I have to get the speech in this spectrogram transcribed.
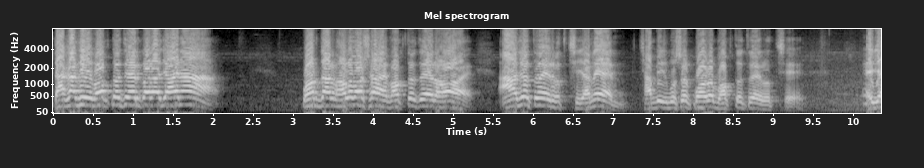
টাকা দিয়ে ভক্ত তৈরি করা যায় না। পর্দার ভালোবাসায় ভক্ত তৈরি হয়। আজও তৈরি হচ্ছে, জানেন? ছাব্বিশ বছর পরও ভক্ত তৈরি হচ্ছে। এই যে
